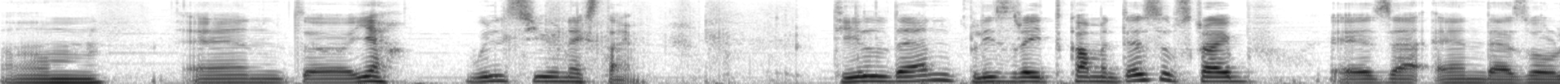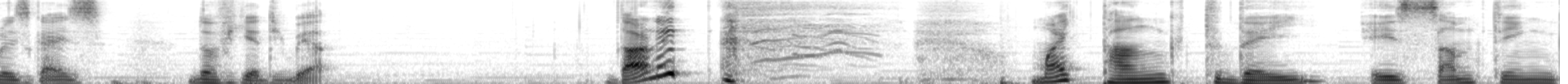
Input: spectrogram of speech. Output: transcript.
Um, and uh, yeah we'll see you next time. Till then please rate comment and subscribe. As uh, and as always guys don't forget to be out darn it my tongue today is something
